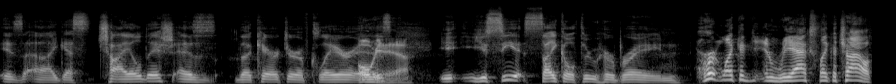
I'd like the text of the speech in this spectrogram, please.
is uh, I guess childish as the character of Claire is. Oh, yeah. y- you see it cycle through her brain. Hurt like a, and reacts like a child.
